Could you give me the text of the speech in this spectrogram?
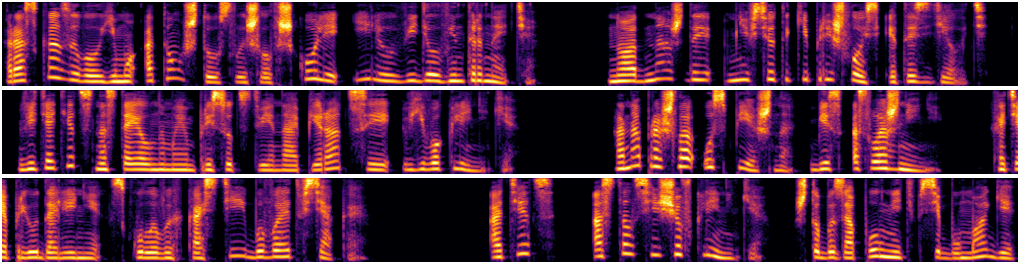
рассказывал ему о том, что услышал в школе или увидел в интернете. Но однажды мне все таки пришлось это сделать, ведь отец настоял на моем присутствии на операции в его клинике. Она прошла успешно, без осложнений, хотя при удалении скуловых костей бывает всякое. Отец остался еще в клинике, чтобы заполнить все бумаги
